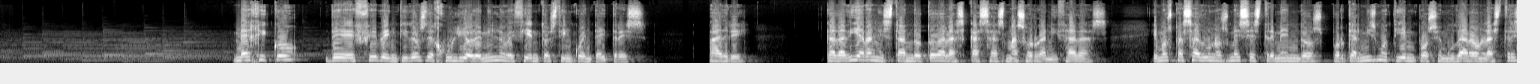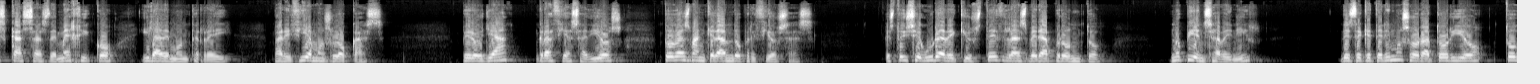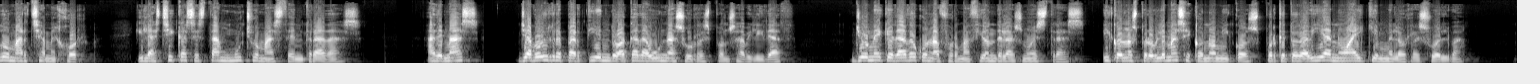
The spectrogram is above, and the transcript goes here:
México, DF, 22 de julio de 1953. Padre, cada día van estando todas las casas más organizadas. Hemos pasado unos meses tremendos porque al mismo tiempo se mudaron las tres casas de México y la de Monterrey. Parecíamos locas. Pero ya, gracias a Dios, todas van quedando preciosas. Estoy segura de que usted las verá pronto. ¿No piensa venir? Desde que tenemos oratorio, todo marcha mejor y las chicas están mucho más centradas. Además, ya voy repartiendo a cada una su responsabilidad. Yo me he quedado con la formación de las nuestras y con los problemas económicos porque todavía no hay quien me los resuelva.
